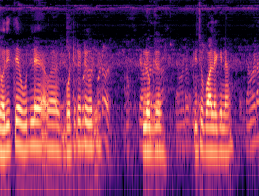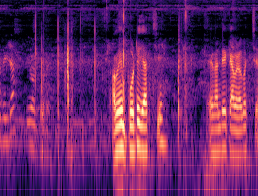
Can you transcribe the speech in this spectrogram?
নদীতে উঠলে, আবার বটে টটে উঠলে, লোকজন কিছু বলে কিনা। আমি বোটে যাচ্ছি। এখান থেকে ক্যামেরা করছে।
